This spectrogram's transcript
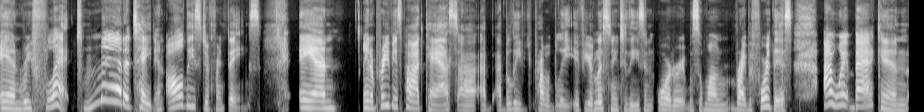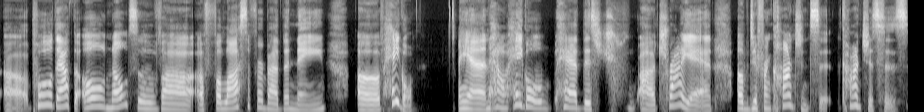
and reflect, meditate, and all these different things. And in a previous podcast, uh, I, I, believe probably if you're listening to these in order, it was the one right before this. I went back and uh, pulled out the old notes of uh, a philosopher by the name of Hegel. And how Hegel had this uh, triad of different consciences, consciences,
